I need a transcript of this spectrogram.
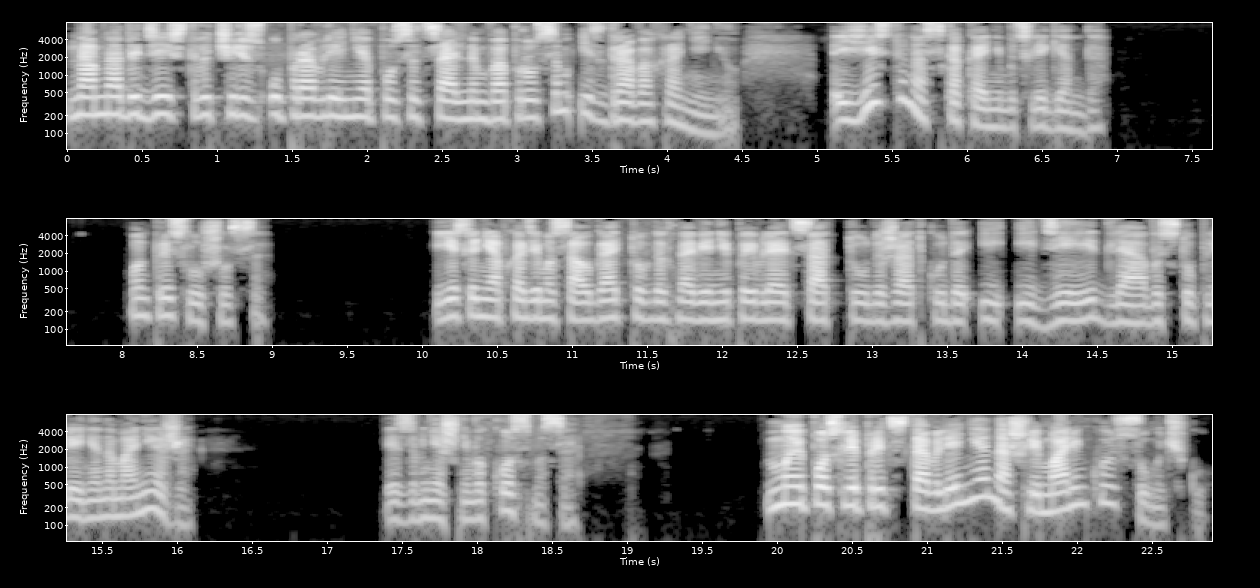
Нам надо действовать через управление по социальным вопросам и здравоохранению. Есть у нас какая-нибудь легенда? Он прислушался. Если необходимо солгать, то вдохновение появляется оттуда же, откуда и идеи для выступления на манеже. Из внешнего космоса. Мы после представления нашли маленькую сумочку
